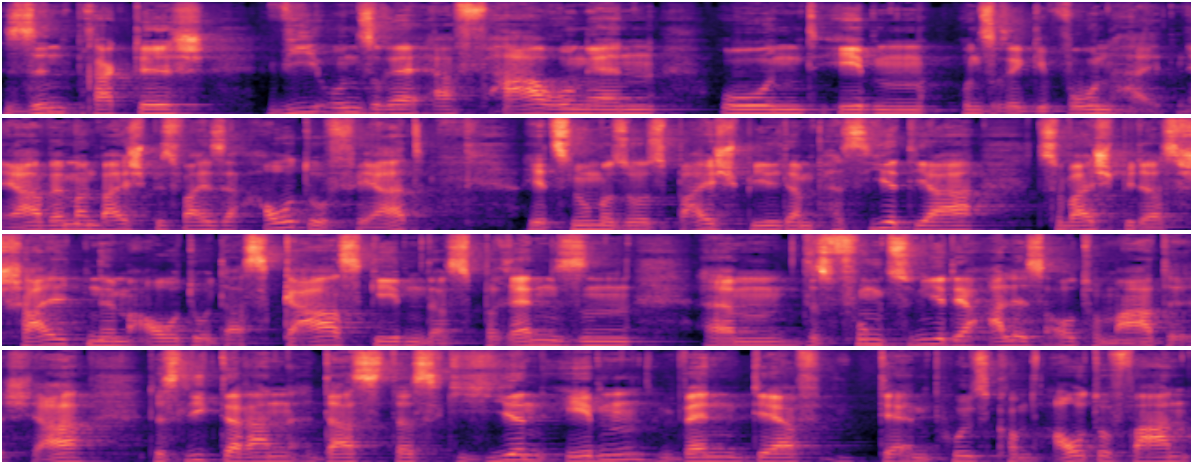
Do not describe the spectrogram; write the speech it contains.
sind praktisch wie unsere Erfahrungen und eben unsere Gewohnheiten. Ja, wenn man beispielsweise Auto fährt, jetzt nur mal so als Beispiel, dann passiert ja zum Beispiel das Schalten im Auto, das Gas geben, das Bremsen, ähm, das funktioniert ja alles automatisch. Ja, das liegt daran, dass das Gehirn eben, wenn der, der Impuls kommt, Autofahren,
